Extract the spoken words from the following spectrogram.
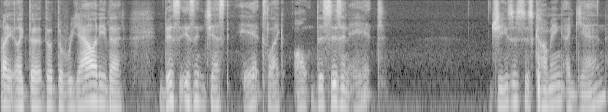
Right, like the, the, the reality that this isn't just it. Like, all this isn't it. Jesus is coming again.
